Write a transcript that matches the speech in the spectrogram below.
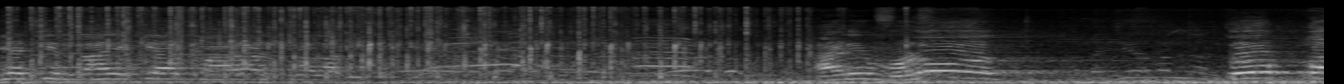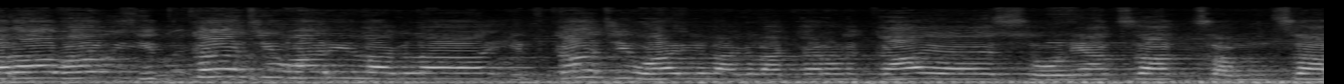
याची लायकी आज महाराष्ट्राला आणि म्हणून तो पराभव इतका जिव्हारी लागला इतका जिव्हारी लागला कारण काय आहे सोन्याचा चमचा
